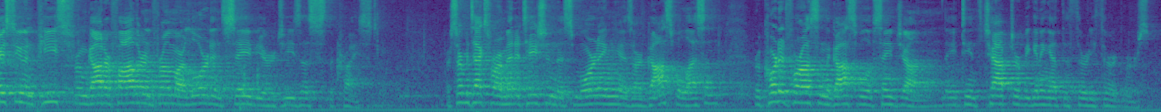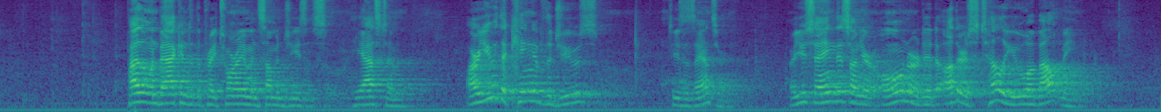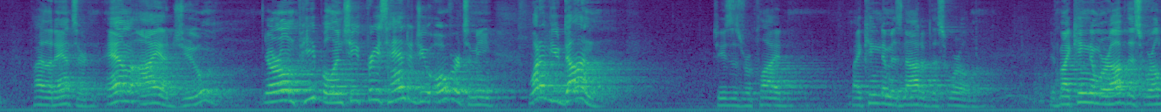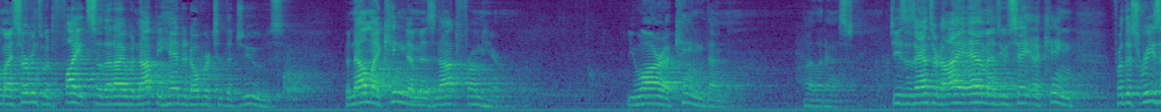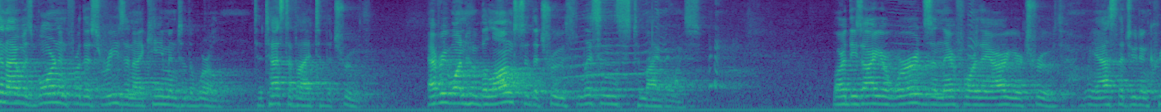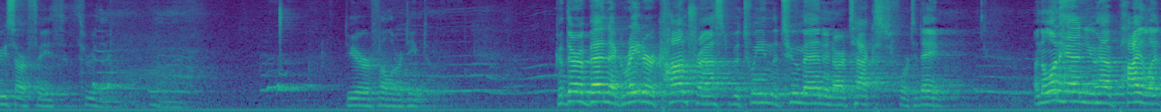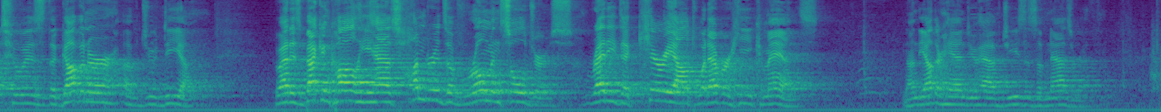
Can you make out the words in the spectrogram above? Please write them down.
Grace to you and peace from God our Father and from our Lord and Savior, Jesus the Christ. Our sermon text for our meditation this morning is our gospel lesson, recorded for us in the Gospel of St. John, the 18th chapter, beginning at the 33rd verse. Pilate went back into the praetorium and summoned Jesus. He asked him, Are you the king of the Jews? Jesus answered, Are you saying this on your own, or did others tell you about me? Pilate answered, Am I a Jew? Your own people and chief priests handed you over to me. What have you done? Jesus replied, My kingdom is not of this world. If my kingdom were of this world, my servants would fight so that I would not be handed over to the Jews. But now my kingdom is not from here. You are a king, then? Pilate asked. Jesus answered, I am, as you say, a king. For this reason I was born, and for this reason I came into the world, to testify to the truth. Everyone who belongs to the truth listens to my voice. Lord, these are your words, and therefore they are your truth. We ask that you'd increase our faith through them. Dear fellow redeemed, could there have been a greater contrast between the two men in our text for today? On the one hand, you have Pilate, who is the governor of Judea, who at his beck and call, he has hundreds of Roman soldiers ready to carry out whatever he commands. And on the other hand, you have Jesus of Nazareth,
